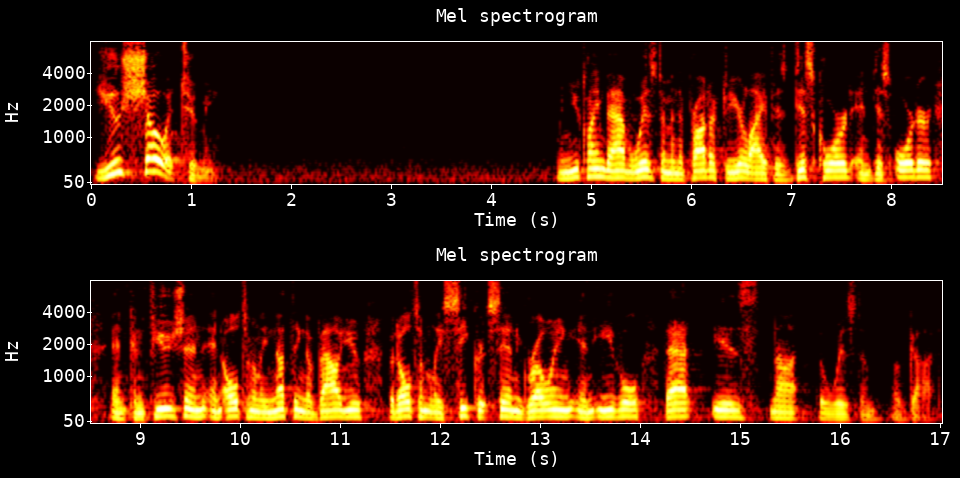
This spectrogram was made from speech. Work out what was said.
You show it to me. When you claim to have wisdom and the product of your life is discord and disorder and confusion and ultimately nothing of value, but ultimately secret sin growing in evil, that is not the wisdom of God.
